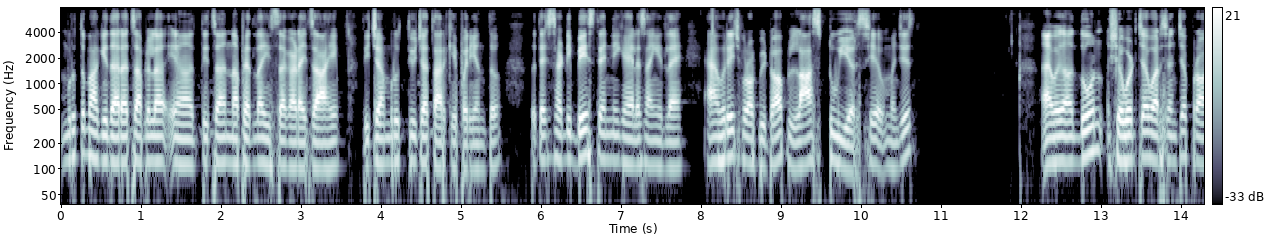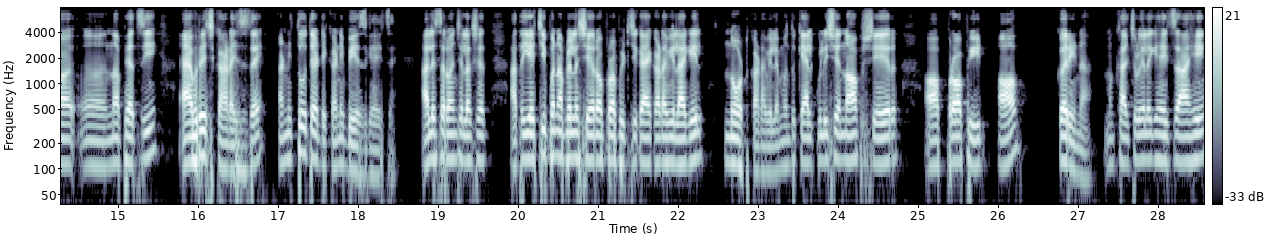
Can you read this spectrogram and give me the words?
मृत भागीदाराचा आपल्याला तिचा नफ्यातला हिस्सा काढायचा आहे तिच्या मृत्यूच्या तारखेपर्यंत. तर त्याच्यासाठी बेस त्यांनी घ्यायला सांगितलं आहे average profit of last two years म्हणजे दोन शेवटच्या वर्षांच्या प्रॉ नफ्याची ॲव्हरेज काढायचं आहे आणि तो त्या ठिकाणी बेस घ्यायचा आहे. आले सर्वांच्या लक्षात? आता याची पण आपल्याला शेअर ऑफ प्रॉफिटची काय काढावी लागेल? नोट काढावी लागेल. म्हणतो calculation of share of profit of Kareena. मग खालच्या वेळेला घ्यायचं आहे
